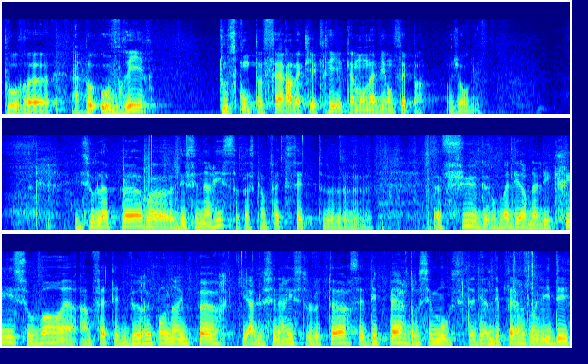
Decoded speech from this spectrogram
pour euh, un peu ouvrir tout ce qu'on peut faire avec l'écrit, et qu'à mon avis, on ne fait pas aujourd'hui. Et sur la peur euh, des scénaristes, parce qu'en fait, cette euh, fugue, on va dire, dans l'écrit, souvent, euh, en fait, elle veut répondre à une peur qui a le scénariste, l'auteur, c'est de perdre ses mots, c'est-à-dire de perdre l'idée.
